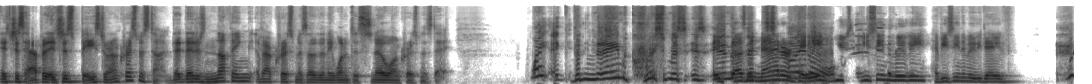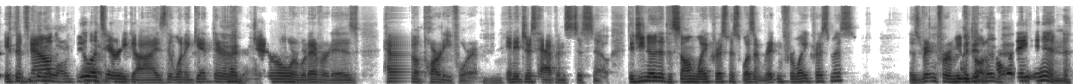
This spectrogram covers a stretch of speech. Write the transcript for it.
It's just happened. It's just based around Christmas time. That there's nothing about Christmas other than they wanted to snow on Christmas Day. White. I, The name Christmas is It in doesn't the matter, title. Dave. You, have you seen the movie? Have you seen the movie, Dave? It's, It's been a about long time. military guys that want to get their general or whatever it is, have a party for him, Mhm. and it just happens to snow. Did you know that the song "White Christmas" wasn't written for White Christmas? It was written for a movie I called know that. Holiday Inn.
